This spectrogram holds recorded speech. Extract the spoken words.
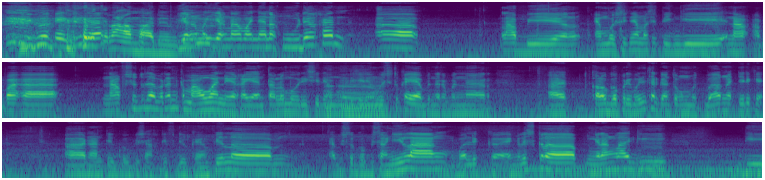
Jadi gue kayak gini ya ceramah Dim. yang yang namanya anak muda kan eh, labil, emosinya masih tinggi, nah apa eh, nafsu itu dalam artian kemauan ya kayak entar lo mau di sini mau di sini mau di situ kayak bener-bener eh, kalau gue pribadi tergantung mood banget jadi kayak eh, nanti gue bisa aktif di UKM film habis itu gue bisa ngilang balik ke English Club ngilang lagi di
